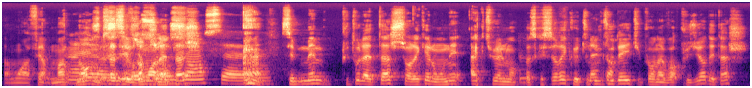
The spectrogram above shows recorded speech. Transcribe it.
Enfin bon, à faire maintenant. Ouais, Donc ça, c'est vraiment la tâche. C'est même plutôt la tâche sur laquelle on est actuellement. Parce que c'est vrai que to do today, tu peux en avoir plusieurs des tâches.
